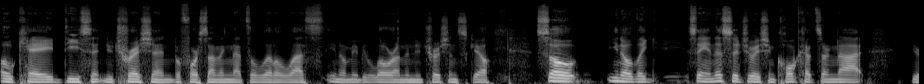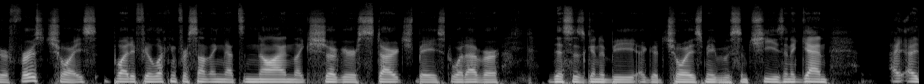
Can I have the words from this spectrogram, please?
okay, decent nutrition before something that's a little less, you know, maybe lower on the nutrition scale. So you know, like say in this situation, cold cuts are not your first choice, but if you're looking for something that's non like sugar, starch based, whatever, this is going to be a good choice, maybe with some cheese. And again, I, I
